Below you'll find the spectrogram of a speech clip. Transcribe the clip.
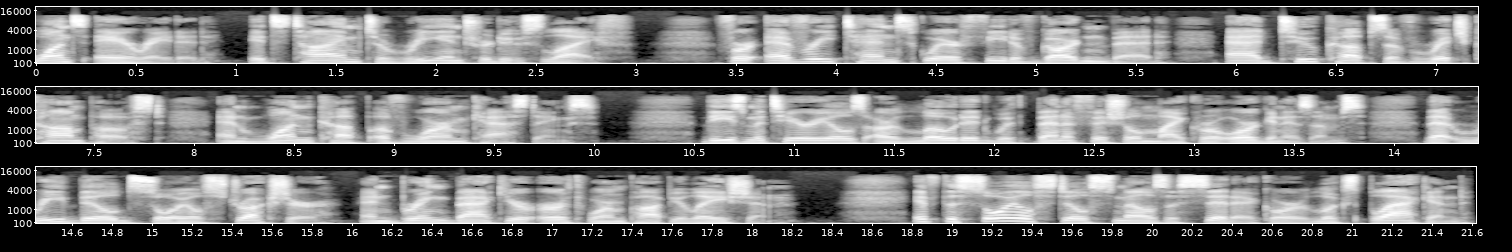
Once aerated, it's time to reintroduce life. For every 10 square feet of garden bed, add 2 cups of rich compost and 1 cup of worm castings. These materials are loaded with beneficial microorganisms that rebuild soil structure and bring back your earthworm population. If the soil still smells acidic or looks blackened,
